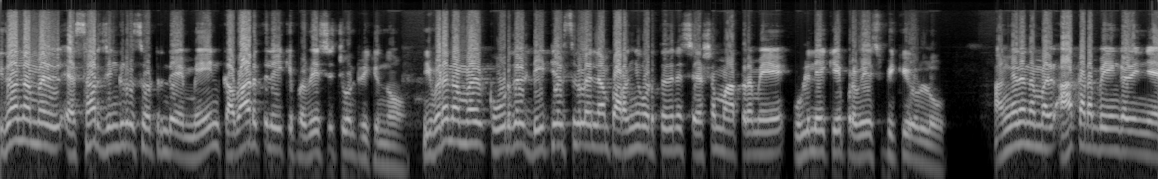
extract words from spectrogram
ഇതാ നമ്മൾ എസ് ആർ ജിങ്കിൾ റിസോർട്ടിന്റെ മെയിൻ കവാടത്തിലേക്ക് പ്രവേശിച്ചുകൊണ്ടിരിക്കുന്നു. ഇവിടെ നമ്മൾ കൂടുതൽ ഡീറ്റെയിൽസുകളെല്ലാം പറഞ്ഞു കൊടുത്തതിന് ശേഷം മാത്രമേ ഉള്ളിലേക്ക് പ്രവേശിപ്പിക്കുകയുള്ളൂ. അങ്ങനെ നമ്മൾ ആ കടമ്പയും കഴിഞ്ഞ്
